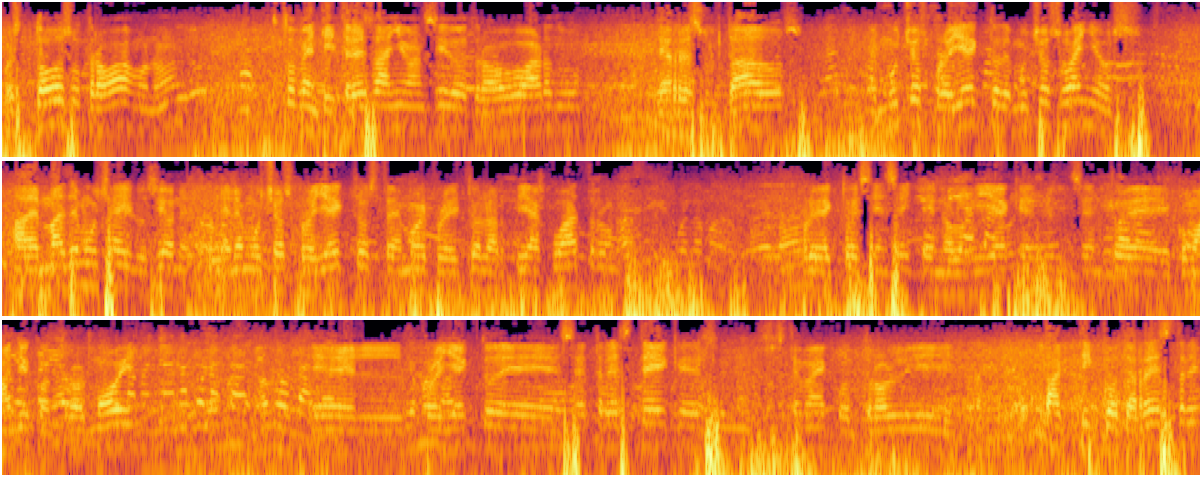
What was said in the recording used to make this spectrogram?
pues todo su trabajo, ¿no? Estos 23 años han sido de trabajo arduo, de resultados, de muchos proyectos, de muchos sueños, además de muchas ilusiones. Tiene muchos proyectos, tenemos el proyecto de la Arpía 4, proyecto de ciencia y tecnología que es el Centro de Comando y Control Móvil, el proyecto de C3T que es un sistema de control táctico terrestre,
